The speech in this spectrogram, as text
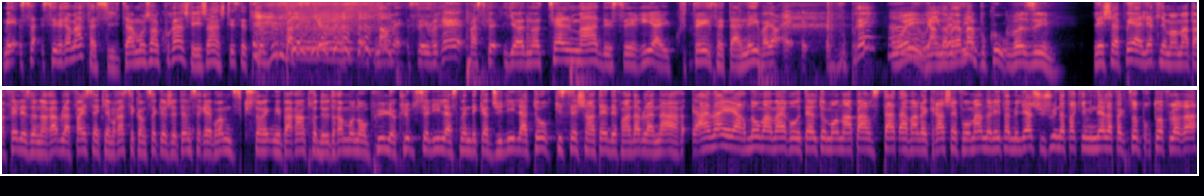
Mais c'est vraiment facilitant. Moi j'encourage les gens à acheter cette revue parce que non mais c'est vrai parce qu'il y en a tellement des séries à écouter cette année. Voyons, eh, eh, êtes-vous prêts? Oui. il y en oui, a vraiment beaucoup. Vas-y. L'échappée, alerte, les moments parfaits, les honorables, la faille, cinquième race, c'est comme ça que je t'aime, cérébrum, discussion avec mes parents entre deux drames, moi non plus, le club soli, la semaine des 4 juillet, la tour qui s'est chantée, indéfendable, Anna, Anna et Arnaud, ma mère, hôtel, tout le monde en parle, stat, avant le crash, infoman, olé familial, chouchou, une affaire criminelle, la facture pour toi, Flora,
